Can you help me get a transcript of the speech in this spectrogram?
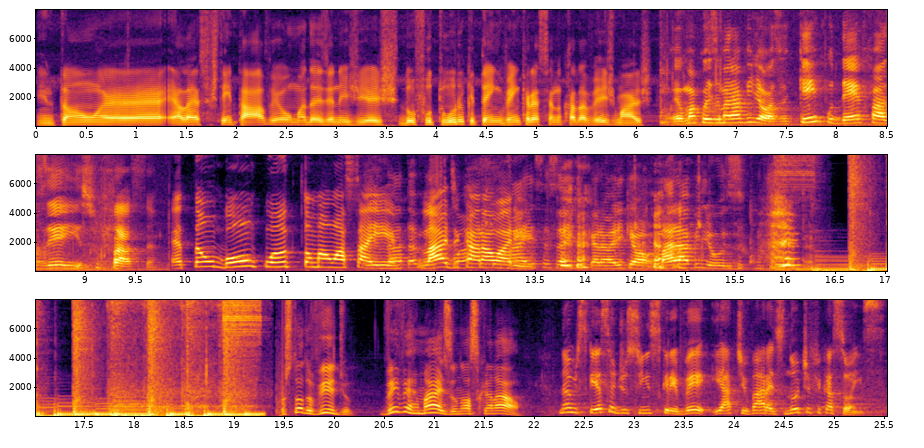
Então, é, ela é sustentável, é uma das energias do futuro que tem, vem crescendo cada vez mais. É uma coisa maravilhosa. Quem puder fazer isso, faça. É tão bom quanto tomar um açaí Exatamente. lá de Carauari. Esse açaí de Carauari que é maravilhoso. Gostou do vídeo? Vem ver mais no nosso canal. Não esqueça de se inscrever e ativar as notificações.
